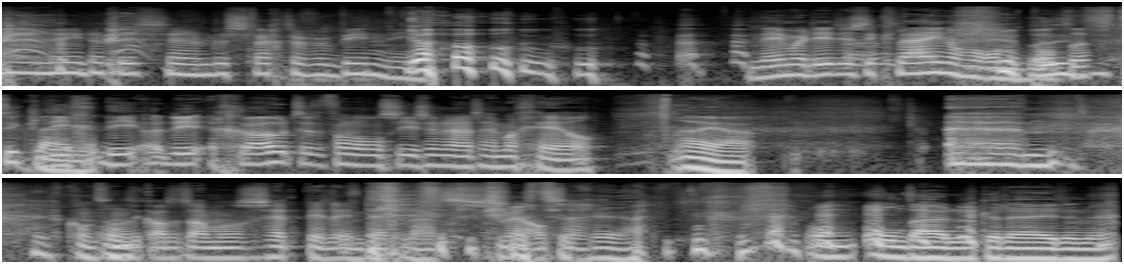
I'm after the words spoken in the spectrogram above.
Eh, nee, dat is de slechte verbinding. Oh, Nee, maar dit is de kleine hond, wat Botte. is die kleine. Die, die, die grote van ons die is inderdaad helemaal geel. Oh ja. Ehm dat komt omdat ik altijd allemaal zetpillen in bed laat smelten. Ja. Om onduidelijke redenen.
